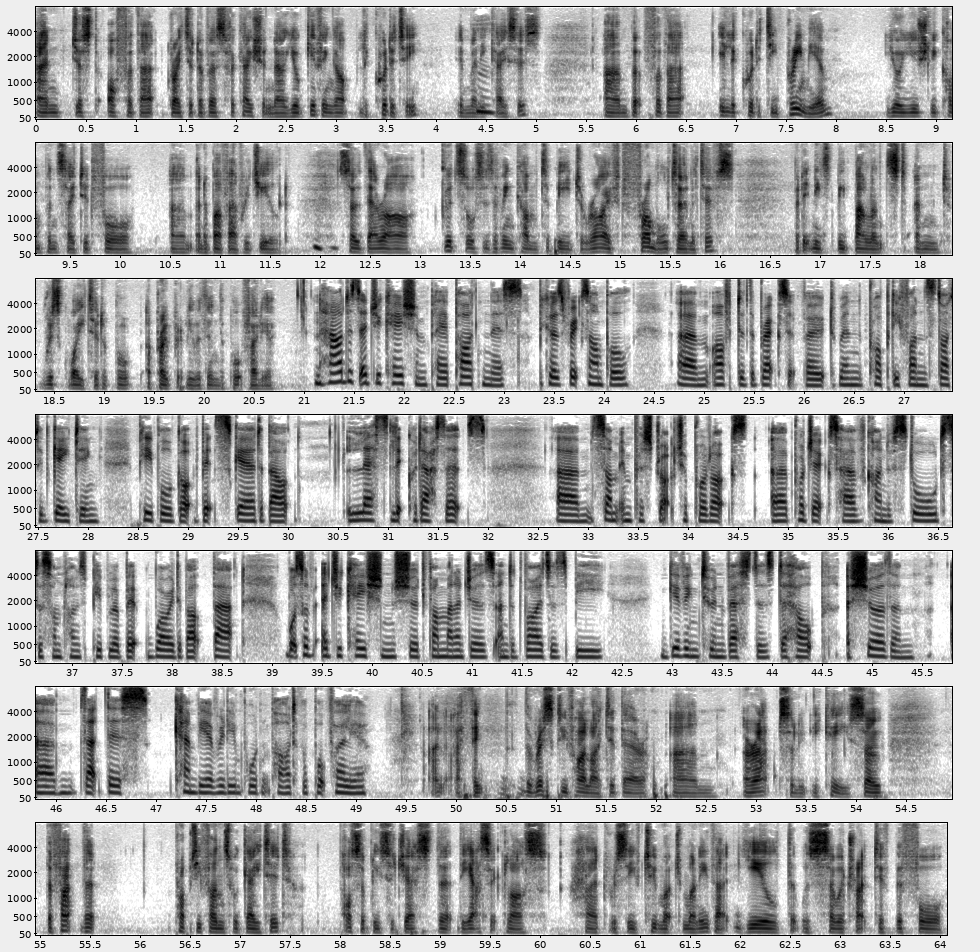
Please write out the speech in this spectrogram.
and just offer that greater diversification. Now, you're giving up liquidity in many mm. cases, um, but for that illiquidity premium, you're usually compensated for um, an above average yield. Mm-hmm. So there are good sources of income to be derived from alternatives, but it needs to be balanced and risk weighted appropriately within the portfolio. And how does education play a part in this? Because, for example, um, after the Brexit vote, when the property funds started gating, people got a bit scared about less liquid assets. Um, some infrastructure products uh, projects have kind of stalled, so sometimes people are a bit worried about that. What sort of education should fund managers and advisors be giving to investors to help assure them um, that this can be a really important part of a portfolio? And I think the risks you've highlighted there um, are absolutely key. So the fact that property funds were gated possibly suggests that the asset class had received too much money. That yield that was so attractive before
